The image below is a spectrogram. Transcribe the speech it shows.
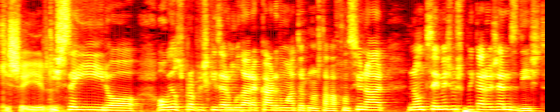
Quis sair. quis sair ou, ou eles próprios quiseram mudar a cara de um ator que não estava a funcionar. Não te sei mesmo explicar a gênese disto.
